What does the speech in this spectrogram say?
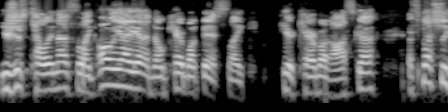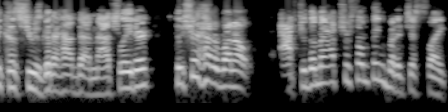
you're just telling us like, oh yeah, yeah, don't care about this. Like here, care about Asuka, especially because she was going to have that match later. They should have had her run out after the match or something. But it just like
